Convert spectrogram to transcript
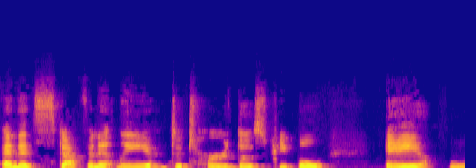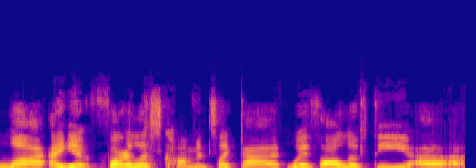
and it's definitely deterred those people a lot. I get far less comments like that with all of the uh,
